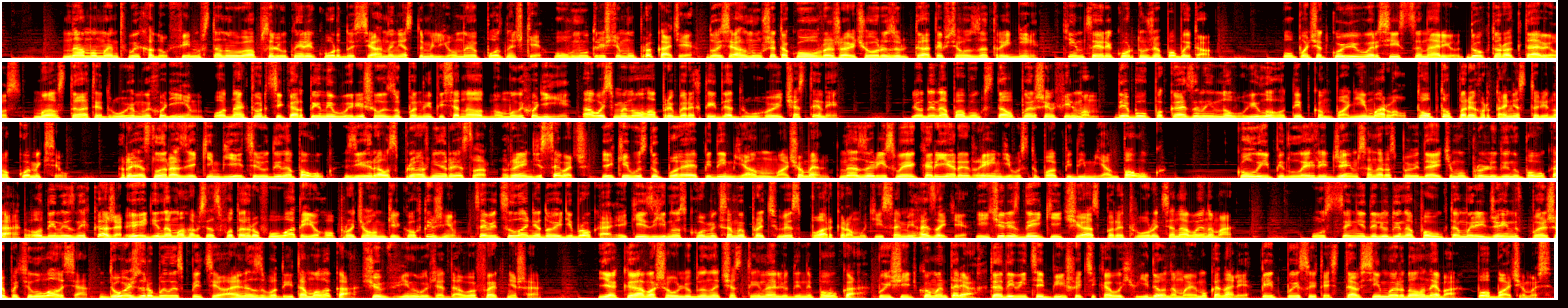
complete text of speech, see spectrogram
На момент виходу фільм встановив абсолютний рекорд досягнення 100-мільйонної позначки у внутрішньому прокаті, досягнувши такого вражаючого результату всього за три дні. Втім, цей рекорд уже побито. У початковій версії сценарію доктор Октавіус мав стати другим лиходієм, однак творці картини вирішили зупинитися на одному лиходії, а восьминого приберегти для другої частини. Людина Павук став першим фільмом, де був показаний новий логотип компанії Marvel, тобто перегортання сторінок коміксів. Реслера, з яким б'ється людина Паук, зіграв справжній реслер Ренді Севедж, який виступає під ім'ям Мачомен. На зорі своєї кар'єри Ренді виступав під ім'ям Паук. Коли підлеглі Джеймсона розповідають йому про людину павука, один із них каже: Еді намагався сфотографувати його протягом кількох тижнів. Це відсилання до Еді Брока, який згідно з коміксами працює з Паркером у тій самій газеті, і через деякий час перетвориться на Венома. У сцені, де людина Паук та Мері Джейн вперше поцілувалися, дощ зробили спеціально з води та молока, щоб він виглядав ефектніше. Яка ваша улюблена частина людини Паука? Пишіть в коментарях та дивіться більше цікавих відео на моєму каналі. Підписуйтесь та всім мирного неба. Побачимось!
